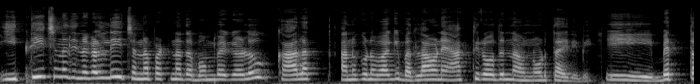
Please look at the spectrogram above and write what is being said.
ಇತ್ತೀಚಿನ ದಿನಗಳಲ್ಲಿ ಚನ್ನಪಟ್ಟಣದ ಬೊಂಬೆಗಳು ಕಾಲ ಅನುಗುಣವಾಗಿ ಬದಲಾವಣೆ ಆಗ್ತಿರೋದನ್ನ ನಾವು ನೋಡ್ತಾ ಇದೀವಿ. ಈ ಬೆತ್ತ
